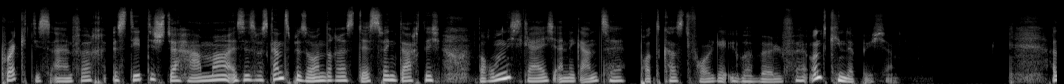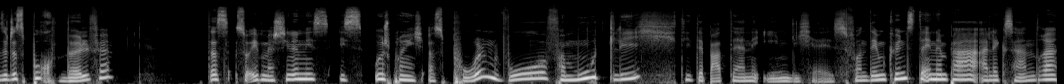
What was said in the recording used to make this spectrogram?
Practice einfach. Ästhetisch der Hammer. Es ist was ganz Besonderes. Deswegen dachte ich, warum nicht gleich eine ganze Podcast-Folge über Wölfe und Kinderbücher? Also das Buch Wölfe das soeben erschienen ist, ist ursprünglich aus Polen, wo vermutlich die Debatte eine ähnliche ist. Von dem Künstlerinnenpaar Alexandra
